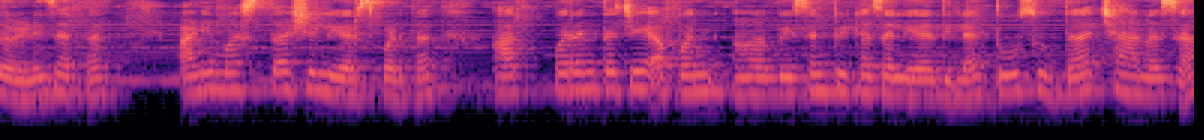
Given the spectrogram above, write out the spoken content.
तळले जातात आणि मस्त असे लेअर्स पडतात. आतपर्यंत जे आपण बेसन पिठाचा लेअर दिला तोसुद्धा छान असा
